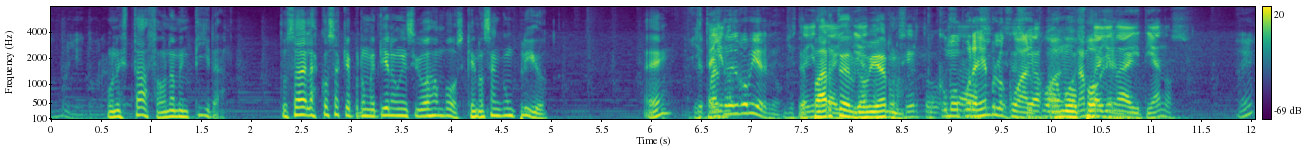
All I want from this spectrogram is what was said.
un proyecto grande. Una estafa, una mentira. Tú sabes las cosas que prometieron en Ciudad Juan Bosch que no se han cumplido. ¿Eh? ¿De parte del gobierno? De parte del gobierno. como por ejemplo, ¿cuál? Como está lleno de haitianos. ¿Eh?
